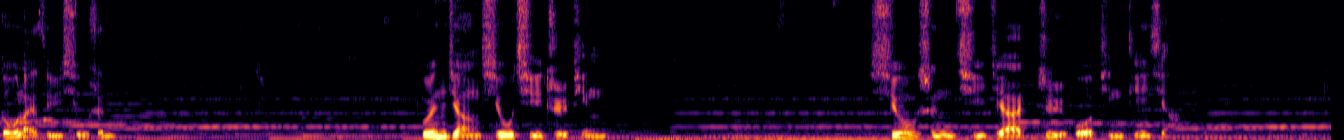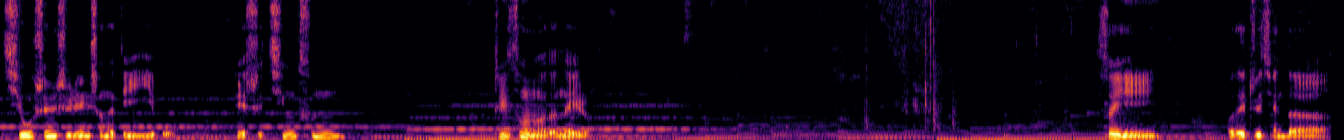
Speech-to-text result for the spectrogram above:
都来自于修身。古人讲“修齐治平，修身齐家治国平天下”，修身是人生的第一步。也是青春最重要的内容，所以我在之前的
